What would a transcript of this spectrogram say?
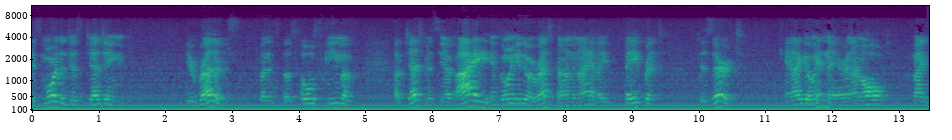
it's more than just judging your brothers, but it's this whole scheme of of judgments. You know, if I am going into a restaurant and I have a favorite dessert, and I go in there and I'm all my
